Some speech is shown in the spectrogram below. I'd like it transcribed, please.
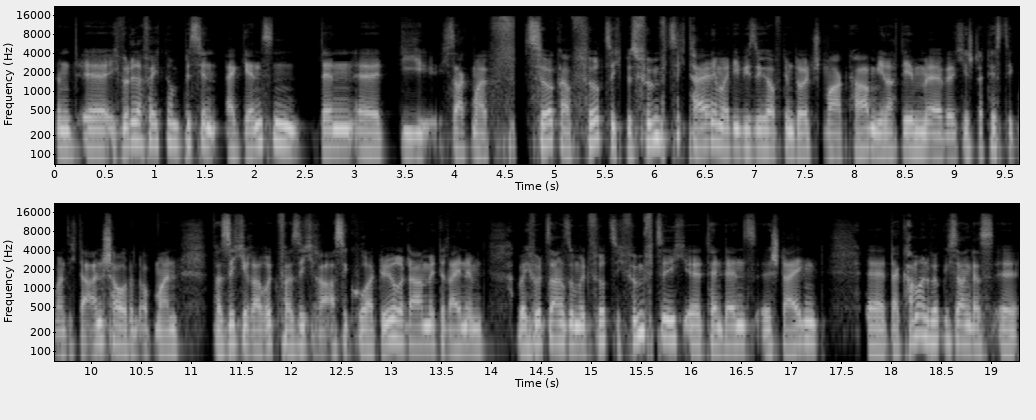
Und äh, ich würde da vielleicht noch ein bisschen ergänzen, denn äh, die, ich sag mal, circa 40 bis 50 Teilnehmer, die wir hier auf dem deutschen Markt haben, je nachdem, äh, welche Statistik man sich da anschaut und ob man Versicherer, Rückversicherer, Assekurateure da mit reinnimmt. Aber ich würde sagen, so mit 40, 50 äh, Tendenz äh, steigend, äh, da kann man wirklich sagen, dass äh,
